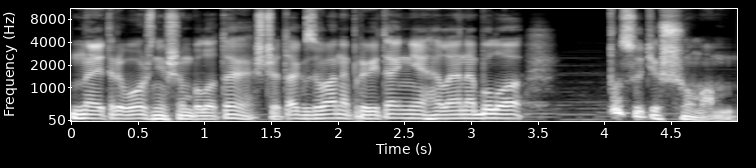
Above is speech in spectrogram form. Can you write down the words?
Найтривожнішим було те, що так зване привітання Гелена було по суті шумом.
